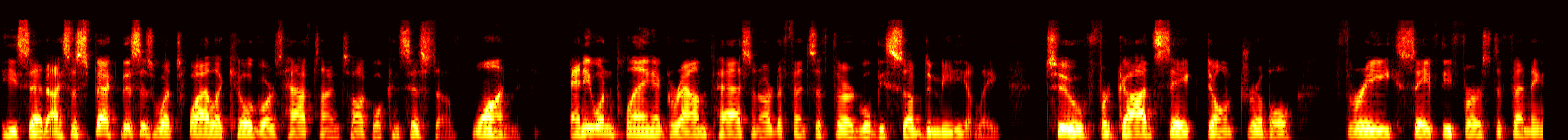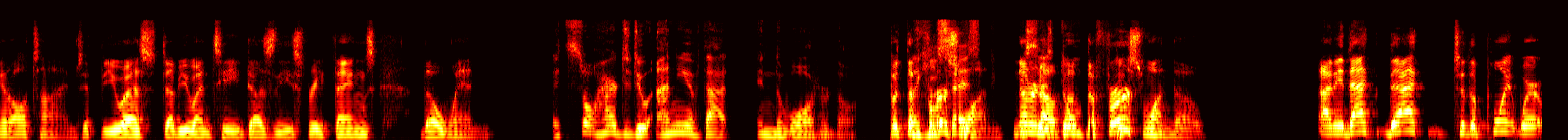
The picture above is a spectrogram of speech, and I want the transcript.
He said, "I suspect this is what Twila Kilgore's halftime talk will consist of. One, anyone playing a ground pass in our defensive third will be subbed immediately. Two, for God's sake, don't dribble. Three, safety first, defending at all times. If the USWNT does these three things, they'll win." It's so hard to do any of that in the water, though. But the Like, first says- one, no, no, no, the, "Don't- the first one though. I mean that that to the point where,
